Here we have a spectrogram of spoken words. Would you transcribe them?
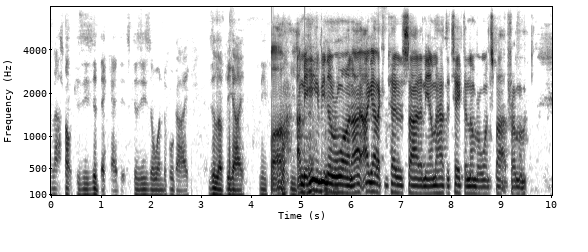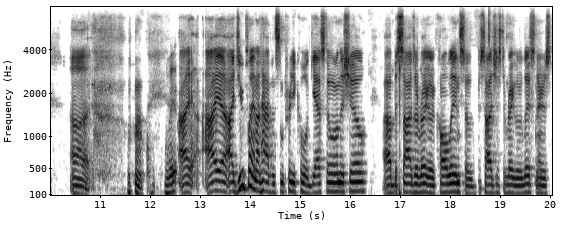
and that's not because he's a dickhead. It's because he's a wonderful guy. He's a lovely guy. Well, I mean, he could be number one. I, I got a competitive side of me. I'm gonna have to take the number one spot from him. Uh, I I uh, I do plan on having some pretty cool guests though on the show. Uh, besides our regular call in, so besides just the regular listeners,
